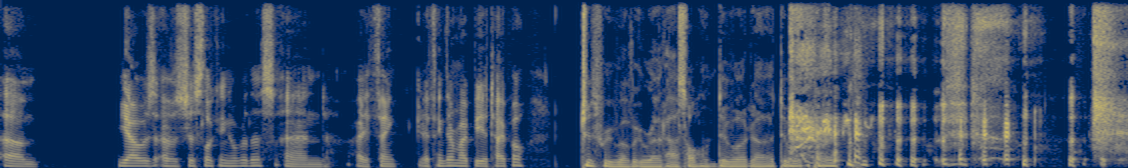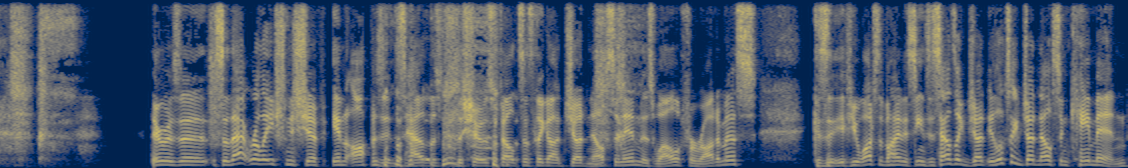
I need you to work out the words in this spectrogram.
um yeah I was I was just looking over this and I think I think there might be a typo just read what we wrote asshole and do what uh do what There was a so that relationship in opposites how the, the show's felt since they got Judd Nelson in as well for Rodimus. Because if you watch the behind the scenes, it sounds like Judd. It looks like Judd Nelson came in.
